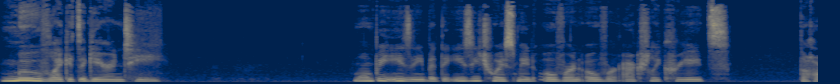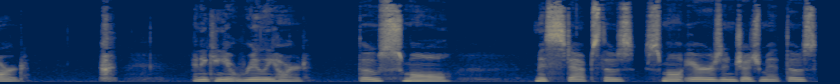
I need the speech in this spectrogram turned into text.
Move like it's a guarantee. Won't be easy, but the easy choice made over and over actually creates the hard. and it can get really hard. Those small missteps, those small errors in judgment, those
